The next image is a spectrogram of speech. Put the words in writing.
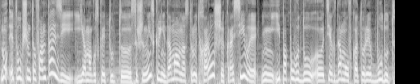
Ну, это, в общем-то, фантазии. Я могу сказать тут совершенно искренне. Дома у нас строят хорошие, красивые. И по поводу э, тех домов, которые будут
